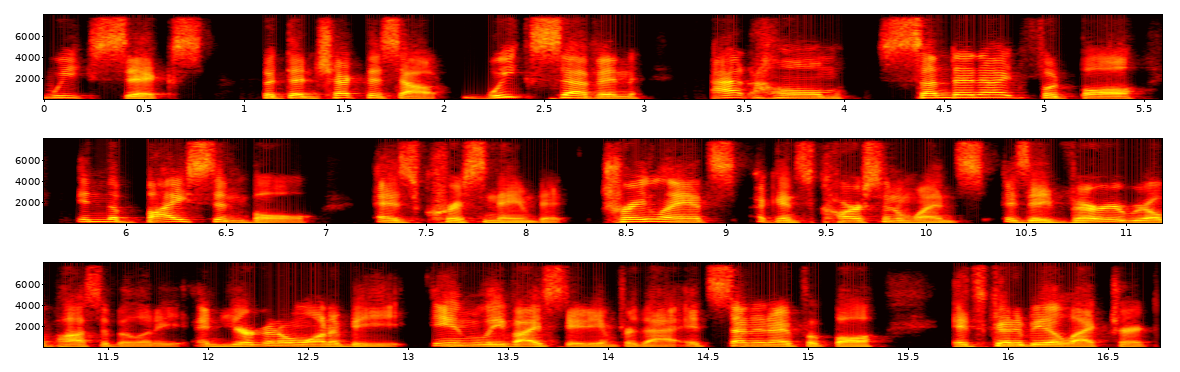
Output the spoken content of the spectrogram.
week six, but then check this out week seven at home, Sunday night football in the Bison Bowl, as Chris named it. Trey Lance against Carson Wentz is a very real possibility, and you're going to want to be in Levi Stadium for that. It's Sunday night football, it's going to be electric.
